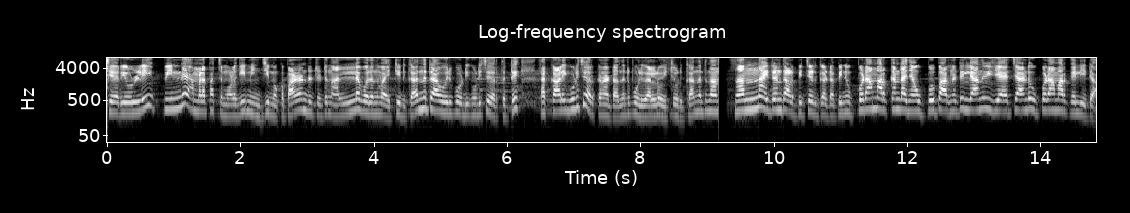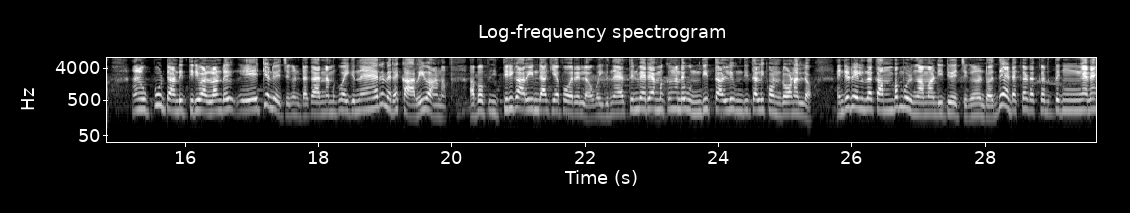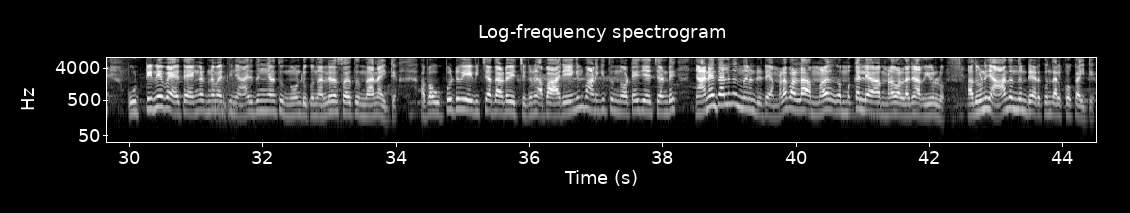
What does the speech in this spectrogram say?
ചെറിയുള്ളി പിന്നെ നമ്മളെ പച്ചമുളക് മിഞ്ചിയും ഒക്കെ പഴം ഇട്ടിട്ട് നല്ല പോലെ ഒന്ന് വഴറ്റിയെടുക്കുക എന്നിട്ട് ആ ഒരു പൊടിയും കൂടി ചേർത്തിട്ട് തക്കാളിയും കൂടി ചേർക്കണം കേട്ടോ. എന്നിട്ട് പുളിവെള്ളം ഒഴിച്ച് കൊടുക്കുക. എന്നിട്ട് നന്ന- നന്നായിട്ടൊന്ന് തിളപ്പിച്ചെടുക്കുക കേട്ടോ പിന്നെ ഉപ്പിടാൻ മറക്കണ്ട. ഞാൻ ഉപ്പ് പറഞ്ഞിട്ടില്ല എന്ന് വിചാരിച്ചാണ്ട് ഉപ്പിടാൻ മറക്കല്ലേ കേട്ടോ അങ്ങനെ ഉപ്പ് ഇട്ടാണ്ട് ഇത്തിരി വെള്ളം ഉണ്ട് ഏറ്റിയാണ്ട് വെച്ചിട്ടുണ്ട് കാരണം നമുക്ക് വൈകുന്നേരം വരെ കറി വേണം. അപ്പോൾ ഇത്തിരി കറി ഉണ്ടാക്കിയാൽ പോരല്ലോ. വൈകുന്നേരത്തിന് വരെ നമുക്ക് അങ്ങനെ ഉന്തി തള്ളി ഉന്തി തള്ളി കൊണ്ടുപോകണമല്ലോ അതിന്റെ ഇടയിൽ ഇതാ കമ്പം പുഴുങ്ങാൻ വേണ്ടിയിട്ട് വെച്ചിട്ടുണ്ട് ഇത് ഇടക്കിടക്കെടുത്ത് ഇങ്ങനെ പുട്ടിന് തേങ്ങ ഇടുന്നവർക്ക് ഞാനിതിങ്ങനെ തിന്നുകൊണ്ടിരിക്കും നല്ല രസമാണ് തിന്നാനായിട്ട്. അപ്പോൾ ഉപ്പിട്ട് വേവിച്ച് അതവിടെ വെച്ചിക്കണ്. അപ്പോൾ ആരെങ്കിലും വേണമെങ്കിൽ തിന്നോട്ടെ വിചാരിച്ചാണ്ട് ഞാൻ ഏതായാലും തിന്നുന്നുണ്ട് കേട്ടോ നമ്മളെ വള്ള നമ്മൾ നമുക്കല്ലേ നമ്മളെ വള്ളനെ അറിയുള്ളൂ. അതുകൊണ്ട് ഞാൻ തിന്നുന്നുണ്ട് ഇടക്കും തലക്കൊക്കെ ആയിട്ട്.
